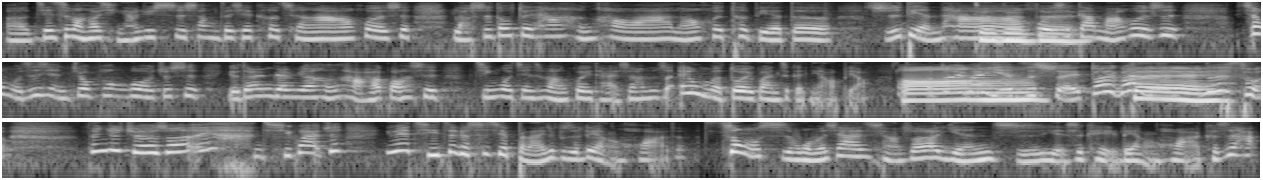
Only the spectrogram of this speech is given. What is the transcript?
呃，健身房会请她去试上这些课程啊，或者是老师都对她很好啊，然后会特别的指点她，或者是干嘛？或者是像我之前就碰过，就是有的人人缘很好，他光是经过健身房柜台时候，他们说：“哎，我们有多一罐这个，你要不要？哦多一罐椰子水，多一罐那 什么？”但就觉得说，哎呀，很奇怪，就是因为其实这个世界本来就不是量化的。纵使我们现在想说要颜值也是可以量化，可是它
